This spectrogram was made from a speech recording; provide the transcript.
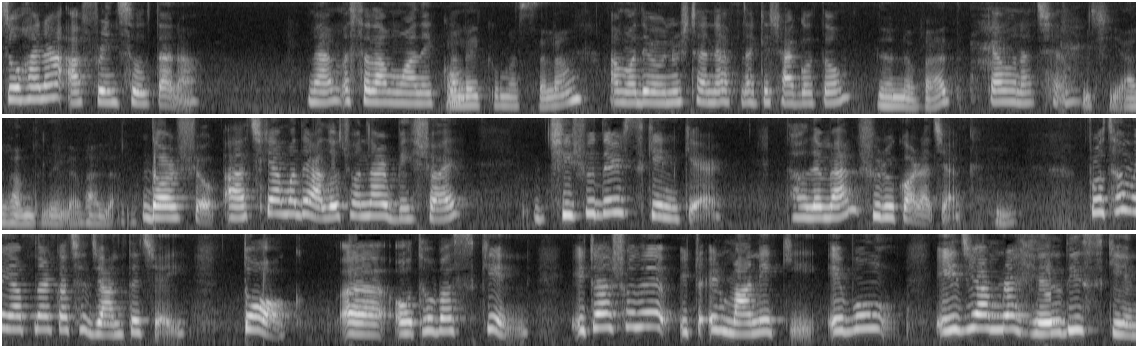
সোহানা আফরিন সুলতানা। ম্যাম আসসালামু আলাইকুম। ওয়ালাইকুম আসসালাম। আমাদের অনুষ্ঠানে আপনাকে স্বাগতম। ধন্যবাদ। কেমন আছেন? জি আলহামদুলিল্লাহ ভালো দর্শক আজকে আমাদের আলোচনার বিষয় শিশুদের স্কিন কেয়ার তাহলে ম্যাম শুরু করা যাক। প্রথমে আপনার কাছে জানতে চাই ত্বক অথবা স্কিন এটা আসলে এটা এর মানে কি? এবং এই যে আমরা হেলদি স্কিন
